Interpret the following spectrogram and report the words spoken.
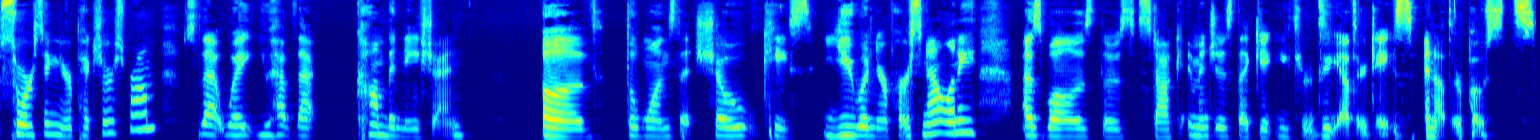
sourcing your pictures from. So that way you have that combination of the ones that showcase you and your personality, as well as those stock images that get you through the other days and other posts.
